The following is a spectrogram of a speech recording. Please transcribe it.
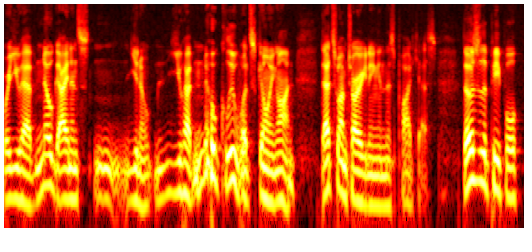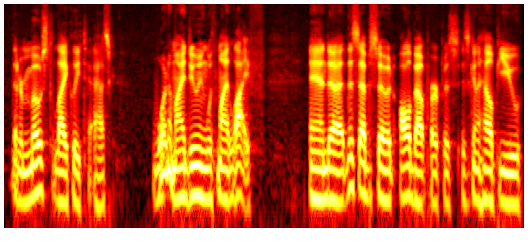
where you have no guidance, you know, you have no clue what's going on. That's who I'm targeting in this podcast. Those are the people that are most likely to ask, What am I doing with my life? And uh, this episode, all about purpose, is going to help you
